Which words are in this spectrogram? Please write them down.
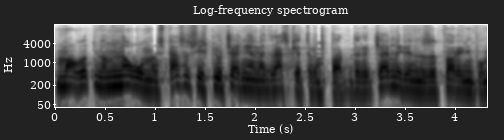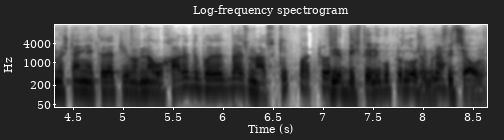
могат на много места с изключение на градския транспорт, да речем, или на затворени помещения, където има много хора, да бъдат без маски. Което... Вие бихте ли го предложили Добре. официално?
